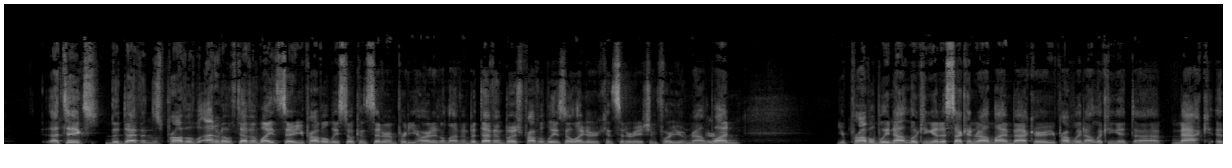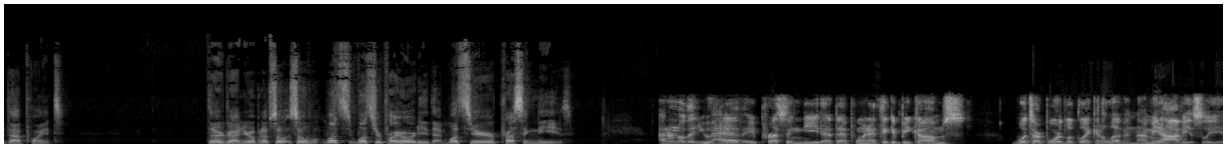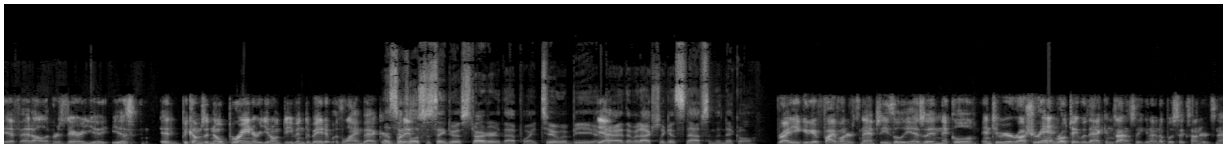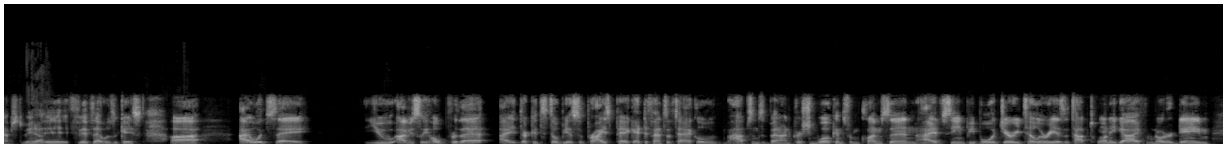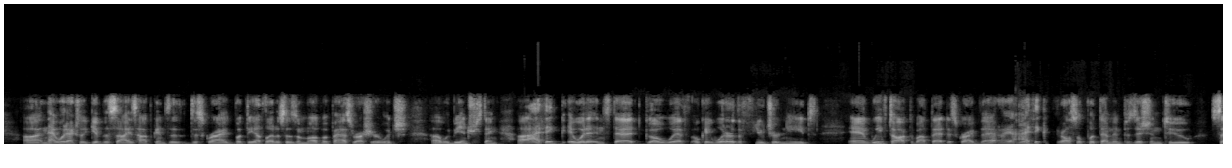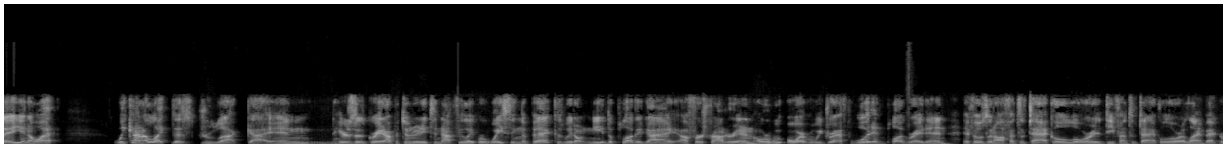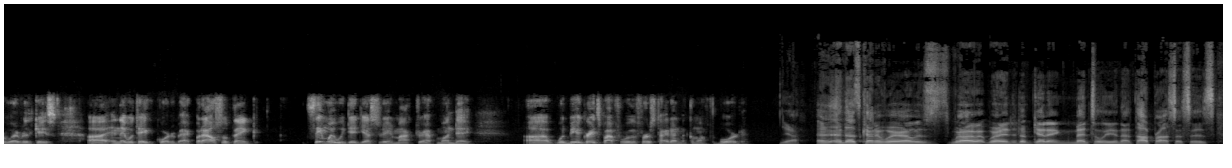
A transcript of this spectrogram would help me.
that takes the Devons probably. I don't know if Devin White's there, you probably still consider him pretty hard at eleven. But Devin Bush probably is no longer a consideration for you in round sure. one. You're probably not looking at a second round linebacker. You're probably not looking at uh, Mack at that point third round you're open up. So so what's what's your priority then? What's your pressing need? I don't know that you have a pressing need at that point. I think it becomes what's our board look like at 11. I mean, obviously, if Ed Oliver's there, you, you it becomes a no-brainer. You don't even debate it with linebacker. That's but the closest if, thing to a starter at that point too would be a yeah. guy that would actually get snaps in the nickel. Right, he could get 500 snaps easily as a nickel interior rusher and rotate with Atkins. Honestly, he can end up with 600 snaps to be yeah. if if that was the case. Uh, I would say you obviously hope for that. I there could still be a surprise pick at defensive tackle. Hobson's been on Christian Wilkins from Clemson. I've seen people with Jerry Tillery as a top 20 guy from Notre Dame. Uh, and that would actually give the size Hopkins described, but the athleticism of a pass rusher, which uh, would be interesting. Uh, I think it would instead go with okay, what are the future needs? And we've talked about that, described that. I, yeah. I think it could also put them in position to say, you know what, we kind of like this Drew Lock guy, and here's a great opportunity to not feel like we're wasting the pick because we don't need to plug a guy, a first rounder in, or whoever we draft wouldn't plug right in if it was an offensive tackle or a defensive tackle or a linebacker, whatever the case, uh, and they would take a quarterback. But I also think, same way we did yesterday in mock draft Monday, uh, would be a great spot for the first tight end to come off the board. Yeah, and and that's kind of where I was, where I where I ended up getting mentally in that thought process is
